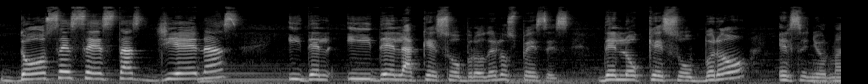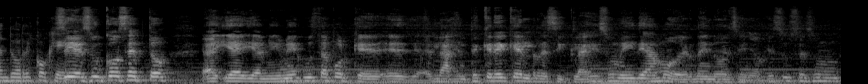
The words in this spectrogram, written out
doce cestas llenas y, del, y de la que sobró de los peces. De lo que sobró el Señor mandó recoger. Sí, es un concepto y a, mí me gusta porque eh, la gente cree que el reciclaje es una idea moderna y no, el Señor Jesús es un...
